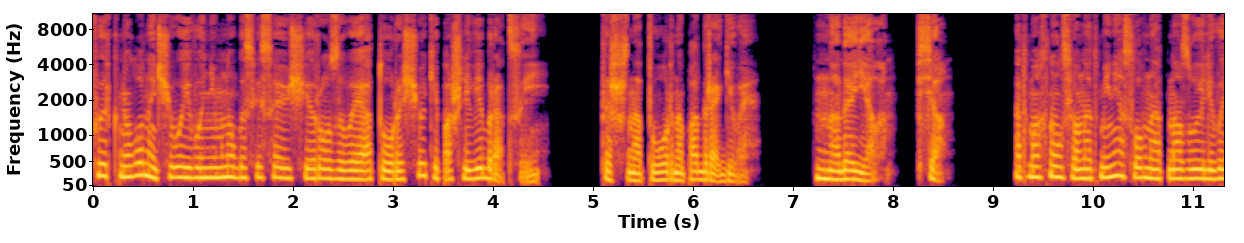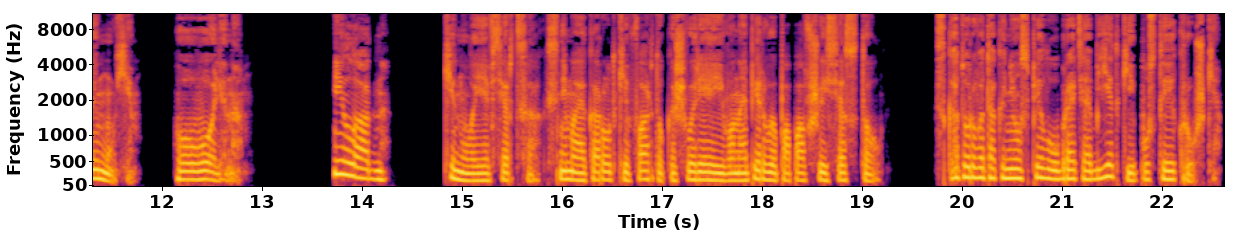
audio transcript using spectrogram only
Фыркнул он, и чего его немного свисающие розовые от ора щеки пошли вибрацией, тошнотворно подрагивая. «Надоело. Все. Отмахнулся он от меня, словно от назойливой мухи. «Уволена». «И ладно», Кинула я в сердцах, снимая короткий фартук и швыряя его на первый попавшийся стол, с которого так и не успела убрать объедки и пустые кружки.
